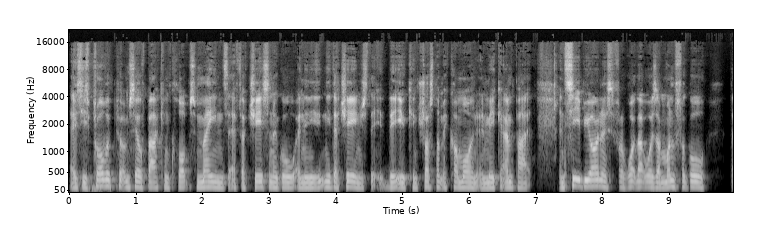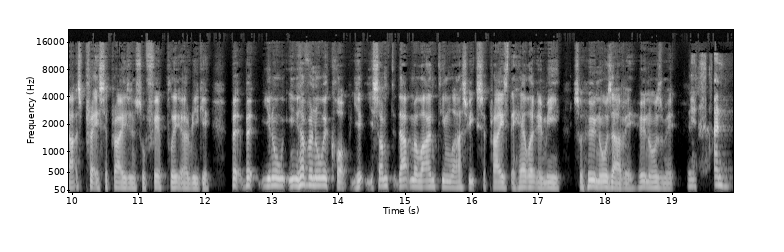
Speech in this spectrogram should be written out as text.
is he's probably put himself back in Klopp's mind that if they're chasing a goal and they need a change, that, that he can trust them to come on and make an impact. And see, to be honest, for what that was a month ago, that's pretty surprising. So fair play to Origi. But but you know you never know with Klopp. You, you, some that Milan team last week surprised the hell out of me. So who knows, Avi? Who knows, mate? And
